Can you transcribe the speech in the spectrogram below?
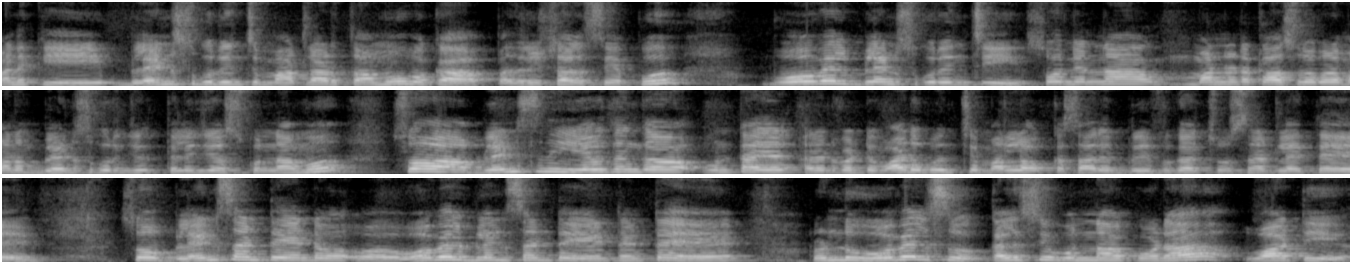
మనకి బ్లెండ్స్ గురించి మాట్లాడుతాము. ఒక పది నిమిషాల సేపు. ఓవెల్ బ్లెండ్స్ గురించి. సో నిన్న మొన్నటి క్లాసులో కూడా మనం బ్లెండ్స్ గురించి తెలియజేసుకున్నాము. సో ఆ బ్లెండ్స్ని ఏ విధంగా ఉంటాయి అనేటువంటి వాటి గురించి మళ్ళీ ఒక్కసారి బ్రీఫ్గా చూసినట్లయితే. సో బ్లెండ్స్ అంటే ఏంటి? ఓవెల్ బ్లెండ్స్ అంటే ఏంటంటే రెండు ఓవెల్స్ కలిసి ఉన్నా కూడా వాటి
